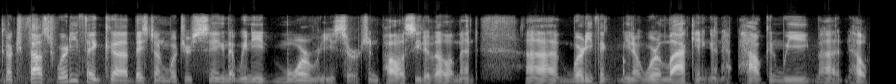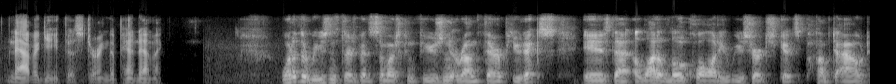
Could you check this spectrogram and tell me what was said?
Dr. Faust, where do you think, uh, based on what you're seeing, that we need more research and policy development? Uh, where do you think you know we're lacking, and how can we uh, help navigate this during the pandemic? One of the reasons there's been so much confusion around therapeutics is that a lot of low quality research gets pumped out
